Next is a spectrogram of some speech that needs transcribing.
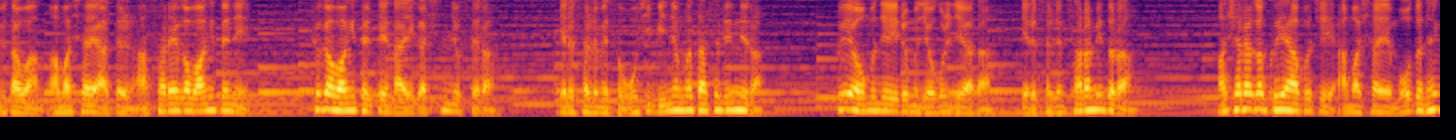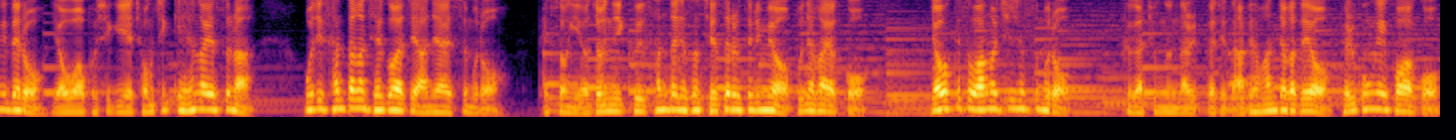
유다 왕 아마샤의 아들 아사레가 왕이 되니 그가 왕이 될 때 나이가 16세라. 예루살렘에서 52년간 다스리니라 그의 어머니의 이름은 여골리아라 예루살렘 사람이더라 아샤라가 그의 아버지 아마샤의 모든 행위대로 여호와 보시기에 정직히 행하였으나 오직 산당은 제거하지 아니하였으므로 백성이 여전히 그 산당에서 제사를 드리며 분양하였고 여호와께서 왕을 치셨으므로 그가 죽는 날까지 나병 환자가 되어 별궁에 거하고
